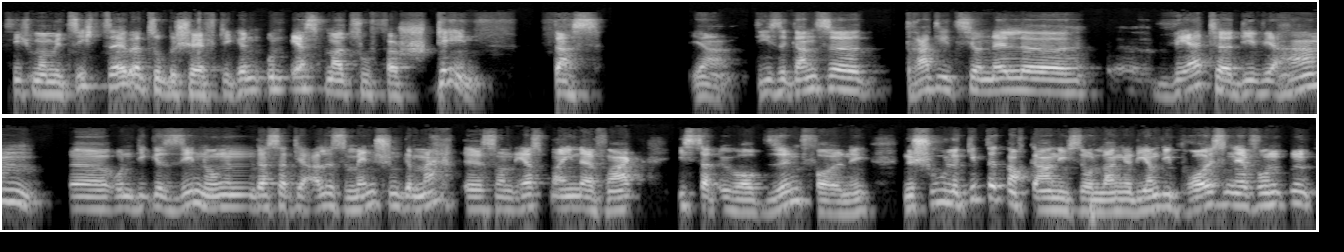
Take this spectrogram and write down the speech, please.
sich mal mit sich selber zu beschäftigen und erstmal zu verstehen, dass ja diese ganze traditionelle äh, Werte, die wir haben äh, und die Gesinnungen, dass das ja alles menschengemacht ist und erstmal hinterfragt, ist das überhaupt sinnvoll? Nicht? Eine Schule gibt es noch gar nicht so lange. Die haben die Preußen erfunden,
